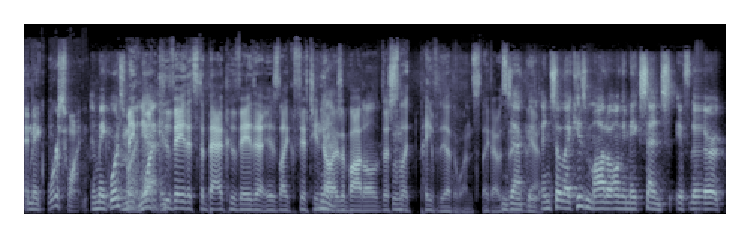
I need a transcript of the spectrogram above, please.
and make worse wine. and make worse wine. make wine. one yeah. cuvee that's the bad cuvee that is like $15 a bottle just to like pay for the other ones like i was saying, exactly yeah. and so like his model only makes sense if there are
